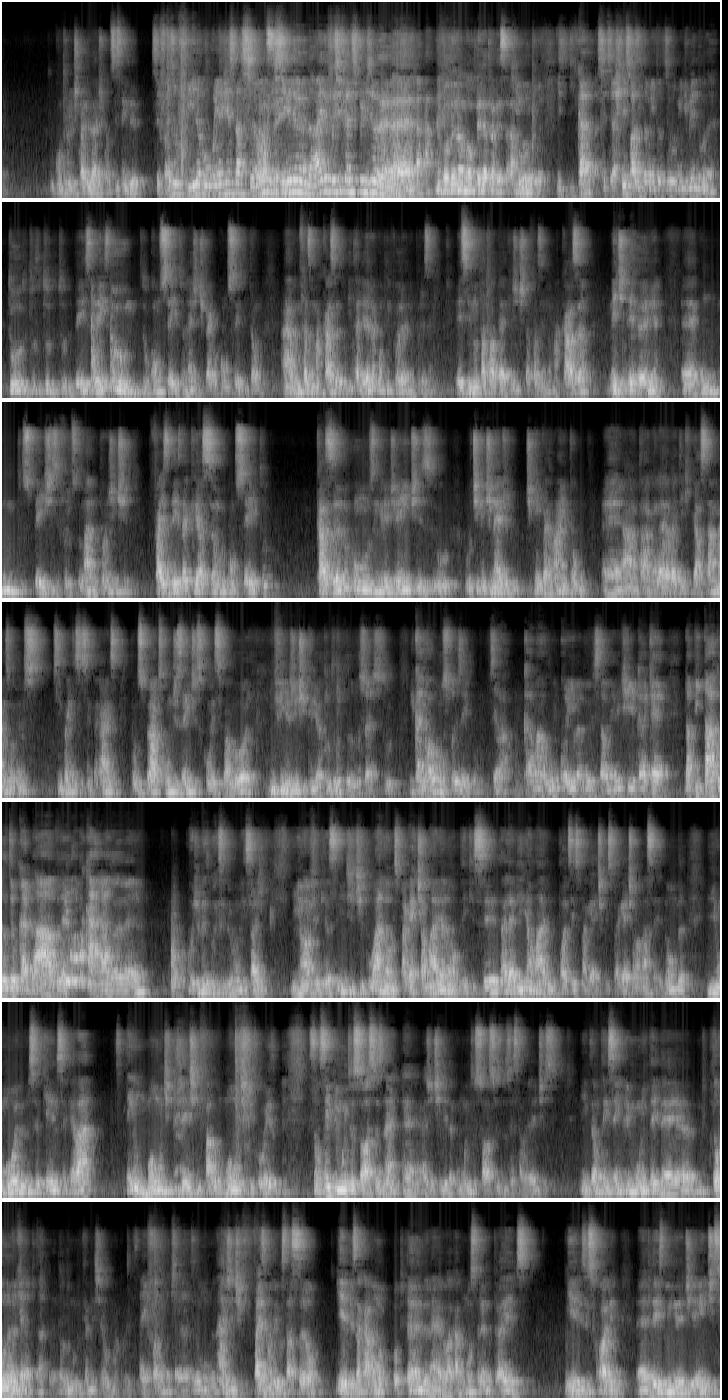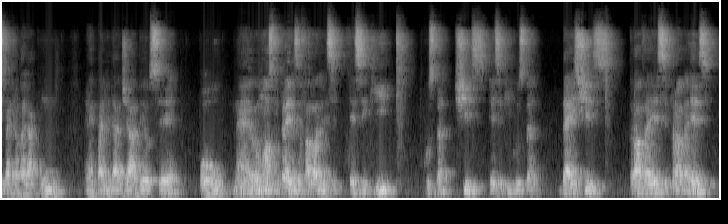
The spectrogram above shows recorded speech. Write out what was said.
controle de qualidade pode se estender. Você faz o filho, acompanha a gestação, ah, ensina ele a andar e depois fica desprisionando. É, e vou dando a mão para ele atravessar a rua. E, e, cara, acho que vocês fazem também todo o desenvolvimento de menu, né? Tudo, tudo, tudo, tudo. Desde, desde o do conceito, né? A gente pega o conceito. Então, ah, vamos fazer uma casa italiana contemporânea, por exemplo. Esse no Tatuapé que a gente está fazendo, é uma casa mediterrânea é, com muitos peixes e frutos do mar. Então a gente faz desde a criação do conceito, casando com os ingredientes, o, o ticket médio de quem vai lá. Então, é, ah, tá, a galera vai ter que gastar mais ou menos 50, 60 reais. Então, os pratos condizentes com esse valor enfim, a gente cria tudo. Todo o processo. Tudo. E, cara, rola uns, por exemplo, sei lá, um cara maluco aí vai abrir um restaurante e o cara quer dar pitaco no teu cardápio, deve rolar pra caralho, né, velho? Hoje mesmo eu recebi uma mensagem em off aqui assim, de tipo, ah não, espaguete almária não, tem que ser talharina almária, não pode ser espaguete, porque espaguete é uma massa redonda e um molho, não sei o que, não sei o que lá. Tem um monte de gente que fala um monte de coisa são sempre muitos sócios, né? É, a gente lida com muitos sócios dos restaurantes, então tem sempre muita ideia. Todo mundo quer adaptar. Todo mundo quer mexer alguma coisa. Aí é foda, dá pra agradar todo mundo. Né? Ah, a gente faz uma degustação e eles acabam optando, né? Eu acabo mostrando para eles e eles escolhem. É, desde o ingrediente, se vai trabalhar com é, qualidade A, B ou C, ou né, eu mostro para eles, eu falo, olha, esse esse aqui custa X, esse aqui custa 10X. Prova esse, prova esse.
